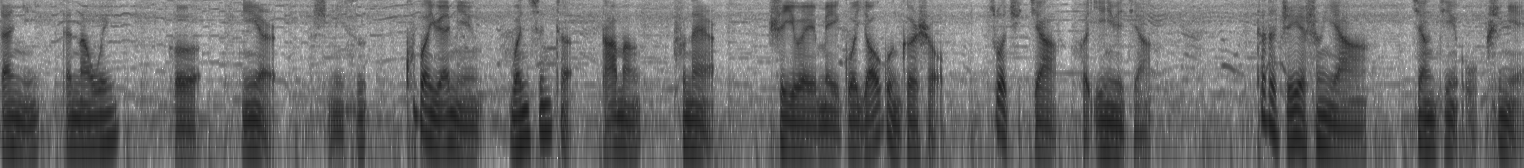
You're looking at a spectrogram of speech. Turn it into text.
丹尼·丹纳威和尼尔·史密斯。库珀原名文森特·达蒙·富奈尔，是一位美国摇滚歌手、作曲家和音乐家。他的职业生涯将近五十年，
